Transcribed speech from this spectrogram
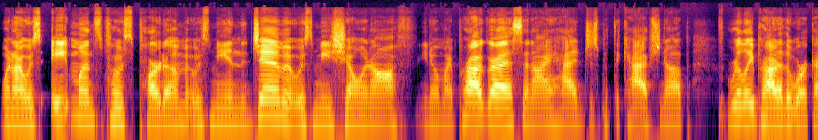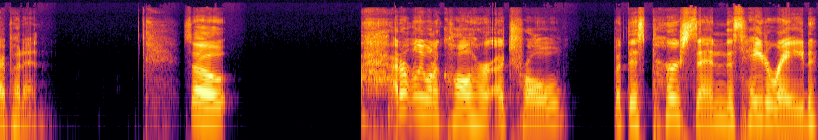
when I was eight months postpartum. It was me in the gym. It was me showing off, you know, my progress. And I had just put the caption up, really proud of the work I put in. So I don't really want to call her a troll, but this person, this haterade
